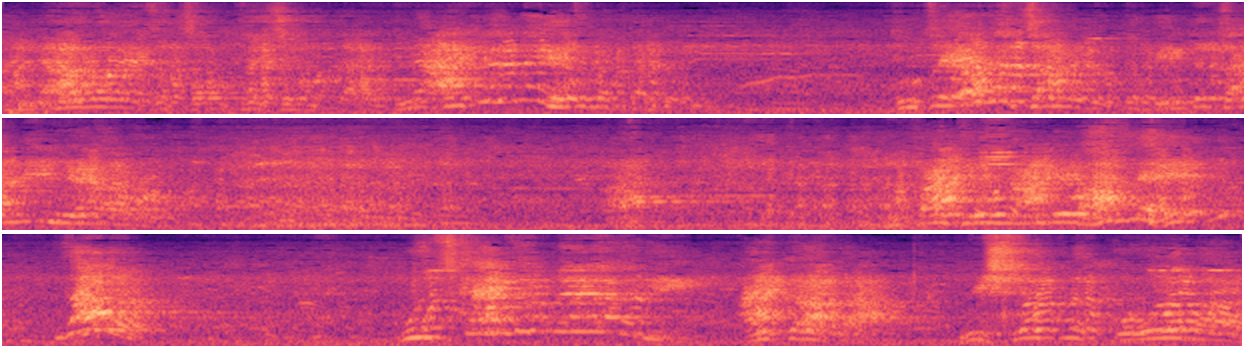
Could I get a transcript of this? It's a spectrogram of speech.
आणि चौथा चमत्कार तुम्ही ऐकलं नाही हे चमत्कार तुमचं एवढं चांगलं होतं भिंत चांगली मिळणार मिळालं ऐका आता विश्वातलं कोवळं बाळ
